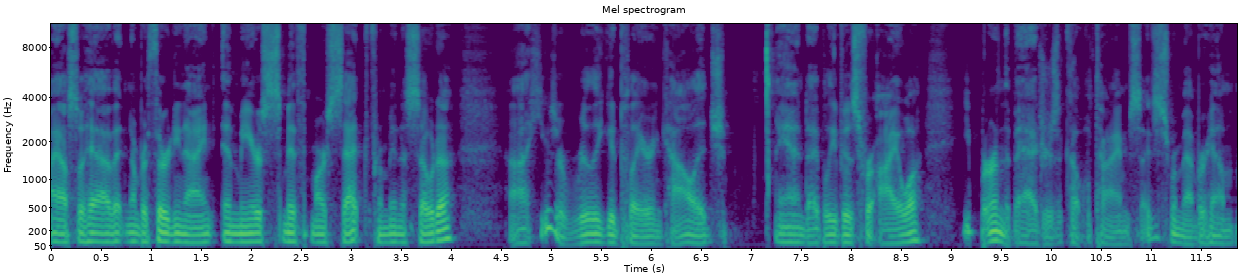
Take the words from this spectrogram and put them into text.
I also have at number 39 Ihmir Smith Marsette from Minnesota. Uh, he was a really good player in college, and I believe it was for Iowa he burned the Badgers a couple times. I just remember him.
